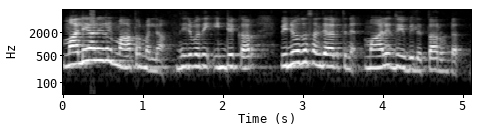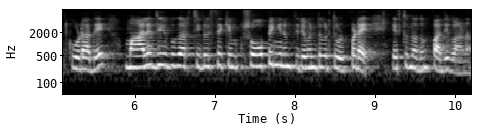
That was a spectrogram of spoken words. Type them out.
മലയാളികൾ മാത്രമല്ല നിരവധി ഇന്ത്യക്കാർ വിനോദസഞ്ചാരത്തിന് മാലദ്വീപിൽ എത്താറുണ്ട് കൂടാതെ മാലദ്വീപുകാർ ചികിത്സയ്ക്കും ഷോപ്പിങ്ങിനും തിരുവനന്തപുരത്ത് ഉൾപ്പെടെ എത്തുന്നതും പതിവാണ്.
